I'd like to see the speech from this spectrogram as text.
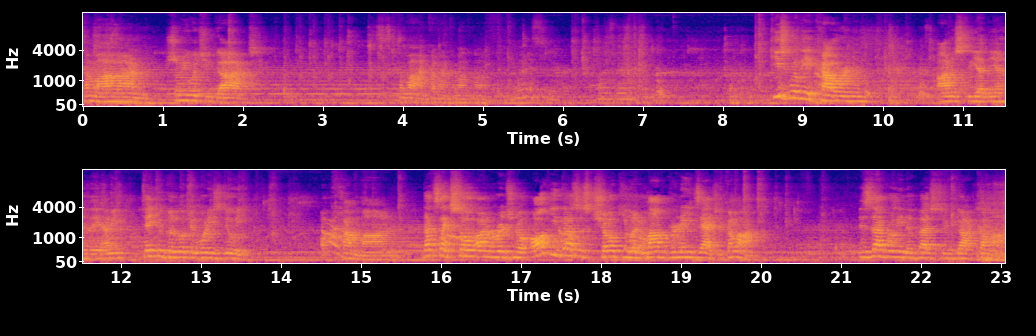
Come on. Show me what you got. Come on, come on, come on, come on. He's really a coward, honestly, at the end of the day, I mean, take a good look at what he's doing. Oh, come on. That's like so unoriginal. All he does is choke you and lob grenades at you. Come on. Is that really the best you've got? Come on.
